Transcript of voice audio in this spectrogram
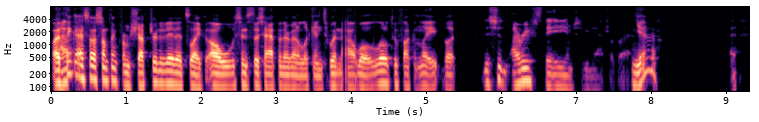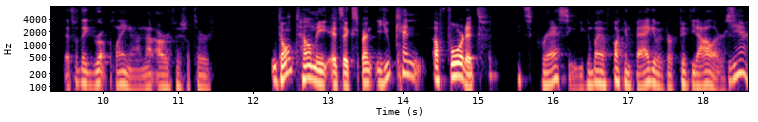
I I- think I saw something from Schefter today that's like, oh, since this happened, they're going to look into it now. Well, a little too fucking late, but it should every stadium should be natural grass. yeah. That's what they grew up playing on, not artificial turf. Don't tell me it's expensive. You can afford it. It's grassy. You can buy a fucking bag of it for fifty dollars. Yeah.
